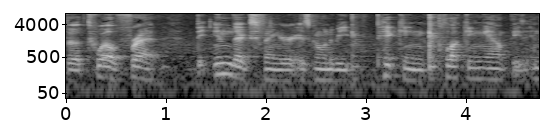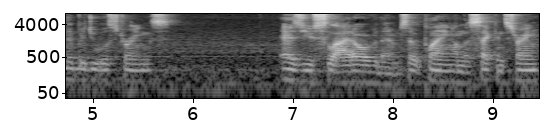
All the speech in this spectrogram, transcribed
the 12th fret the index finger is going to be picking plucking out these individual strings as you slide over them. So playing on the second string.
